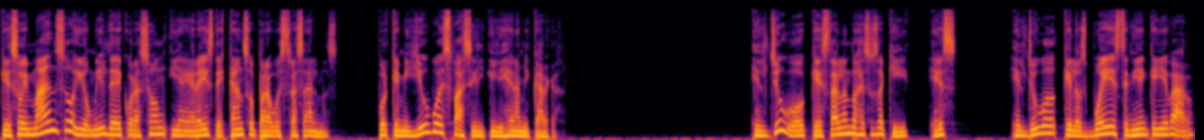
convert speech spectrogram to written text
que soy manso y humilde de corazón y hallaréis descanso para vuestras almas, porque mi yugo es fácil y ligera mi carga. El yugo que está hablando Jesús aquí es el yugo que los bueyes tenían que llevar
